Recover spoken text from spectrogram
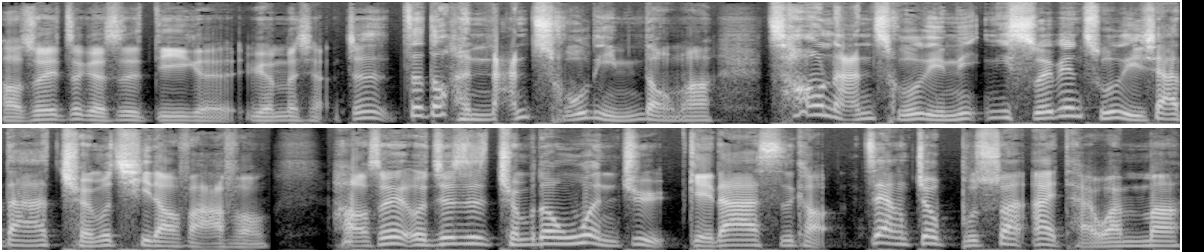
好，所以这个是第一个原本想，就是这都很难处理，你懂吗？超难处理，你你随便处理一下，大家全部气到发疯。好，所以我就是全部都问句给大家思考，这样就不算爱台湾吗？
